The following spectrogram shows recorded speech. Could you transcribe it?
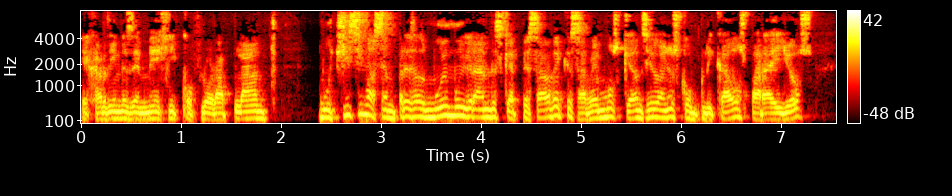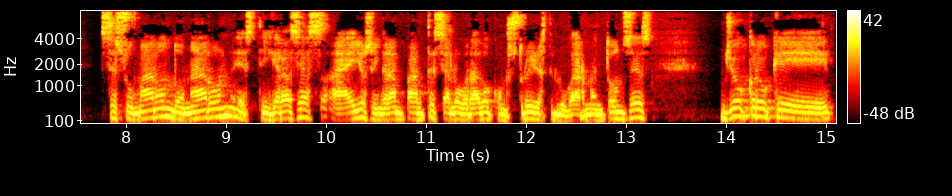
eh, Jardines de México, Floraplant, muchísimas empresas muy, muy grandes que a pesar de que sabemos que han sido años complicados para ellos, se sumaron, donaron, este, y gracias a ellos en gran parte se ha logrado construir este lugar, ¿no? Entonces, yo creo que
